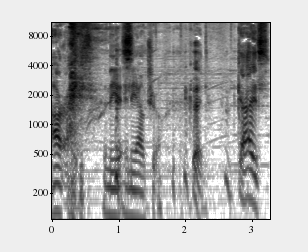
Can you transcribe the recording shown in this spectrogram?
All right. in the in the outro. Good. Guys,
